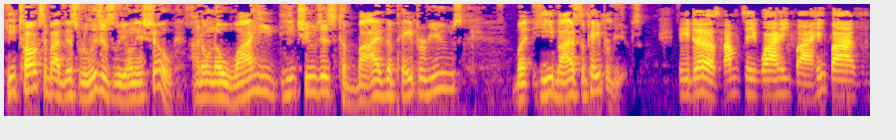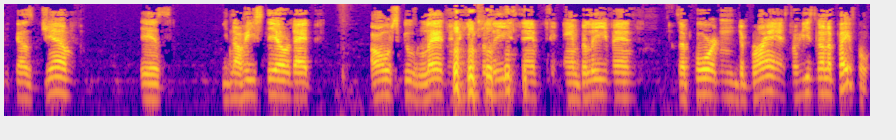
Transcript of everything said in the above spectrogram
He talks about this religiously on his show. I don't know why he, he chooses to buy the pay per views, but he buys the pay per views. He does. I'm gonna tell you why he buy. He buys them because Jim is, you know, he's still that old school legend. He believes in and believe in supporting the brand, so he's gonna pay for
